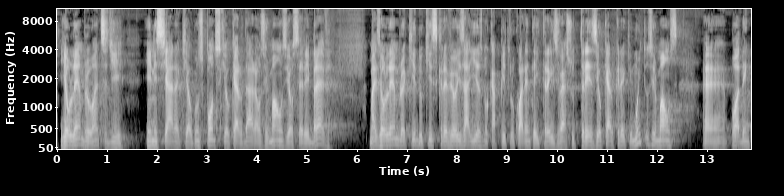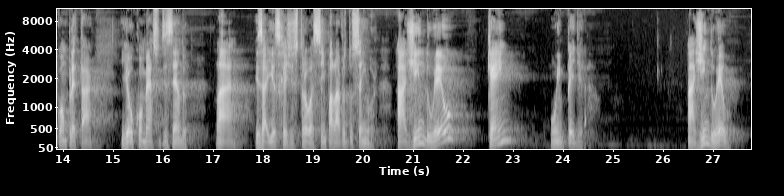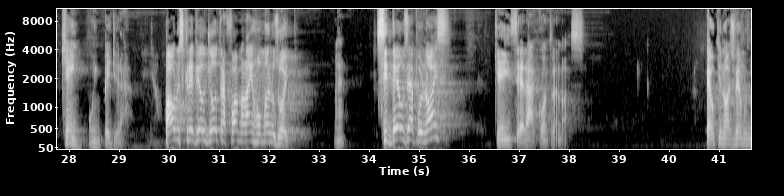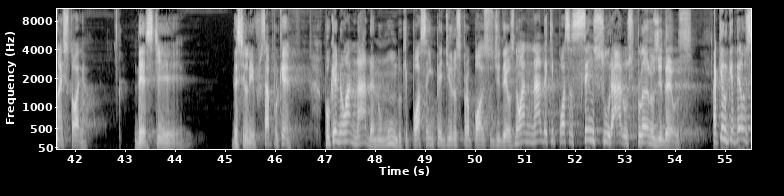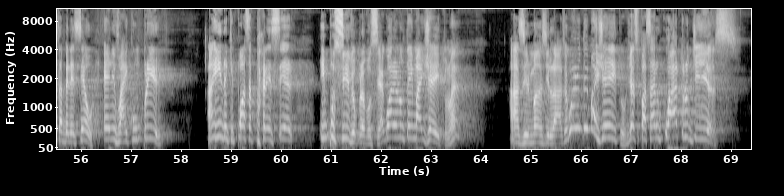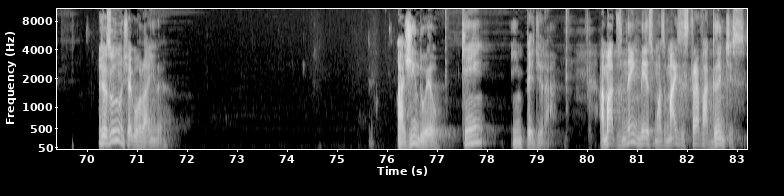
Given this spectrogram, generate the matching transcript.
E eu lembro, antes de iniciar aqui alguns pontos que eu quero dar aos irmãos, e eu serei breve mas eu lembro aqui do que escreveu Isaías no capítulo 43, verso 13. Eu quero crer que muitos irmãos é, podem completar. E eu começo dizendo: lá Isaías registrou assim, palavras do Senhor: Agindo eu, quem o impedirá? Agindo eu, quem o impedirá? Paulo escreveu de outra forma lá em Romanos 8. Né? Se Deus é por nós, quem será contra nós? É o que nós vemos na história deste, deste livro. Sabe por quê? Porque não há nada no mundo que possa impedir os propósitos de Deus, não há nada que possa censurar os planos de Deus. Aquilo que Deus estabeleceu, Ele vai cumprir, ainda que possa parecer impossível para você. Agora não tem mais jeito, não é? As irmãs de Lázaro. Agora não tem mais jeito, já se passaram quatro dias. Jesus não chegou lá ainda. Agindo eu, quem impedirá? Amados, nem mesmo as mais extravagantes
